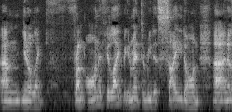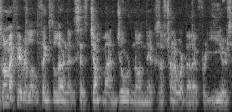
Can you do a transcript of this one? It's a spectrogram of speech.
um, you know, like front on, if you like, but you're meant to read it side on. Uh, and it was one of my favorite little things to learn that it says Jumpman Jordan on there because I was trying to work that out for years.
